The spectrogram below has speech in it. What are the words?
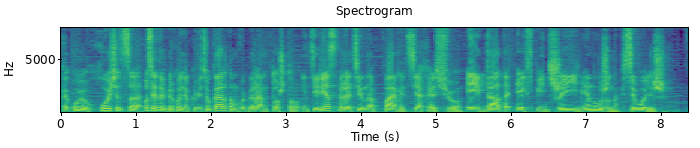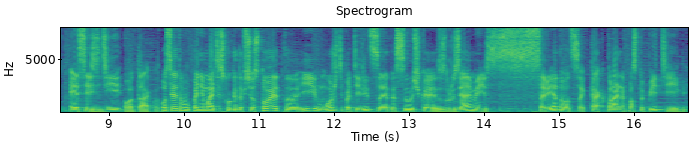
какую хочется. После этого переходим к видеокартам, выбираем то, что интересно. Оперативная память я хочу ADATA XPG. Мне нужно всего лишь SSD, вот так вот. После этого вы понимаете, сколько это все стоит, э, и можете поделиться этой ссылочкой с друзьями и советоваться, как правильно поступить и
